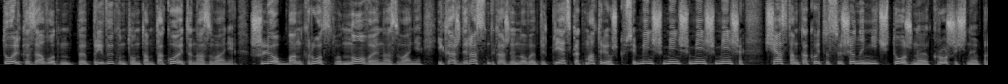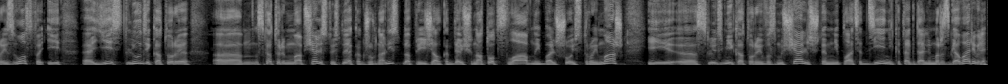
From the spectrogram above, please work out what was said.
только завод ну, привыкнут, он там такое-то название, шлеп, банкротство, новое название. И каждый раз, каждое новое предприятие, как матрешка, все меньше, меньше, меньше, меньше. Сейчас там какое-то совершенно ничтожное, крошечное производство, и э, есть люди, которые, э, с которыми мы общались, то есть, ну, я как журналист туда приезжал, когда еще на тот славный большой строймаш, и э, с людьми, которые возмущались, что им не платят денег и так далее, мы разговаривали,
